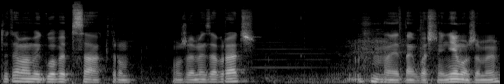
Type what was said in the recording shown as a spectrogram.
Tutaj mamy głowę psa, którą możemy zabrać. No jednak właśnie nie możemy.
